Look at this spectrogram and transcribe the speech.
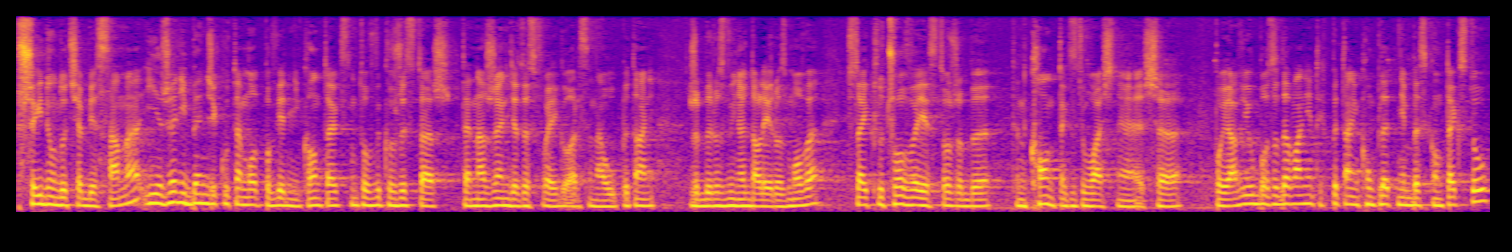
przyjdą do ciebie same i jeżeli będzie ku temu odpowiedni kontekst, no to wykorzystasz te narzędzia ze swojego arsenału pytań, żeby rozwinąć dalej rozmowę. Tutaj kluczowe jest to, żeby ten kontekst właśnie się pojawił, bo zadawanie tych pytań kompletnie bez kontekstu,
